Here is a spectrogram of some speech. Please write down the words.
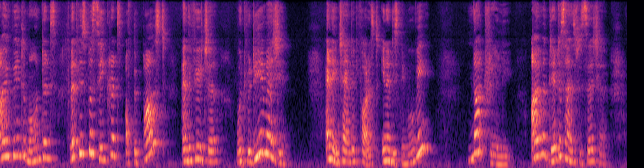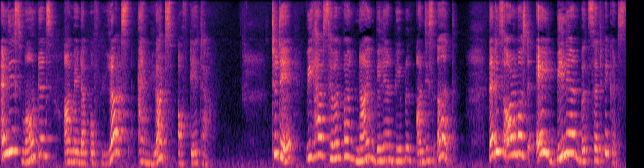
I've been to mountains that whisper secrets of the past and the future, what would you imagine? An enchanted forest in a Disney movie? Not really. I'm a data science researcher and these mountains are made up of lots and lots of data. Today, we have 7.9 billion people on this earth. That is almost 8 billion birth certificates.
